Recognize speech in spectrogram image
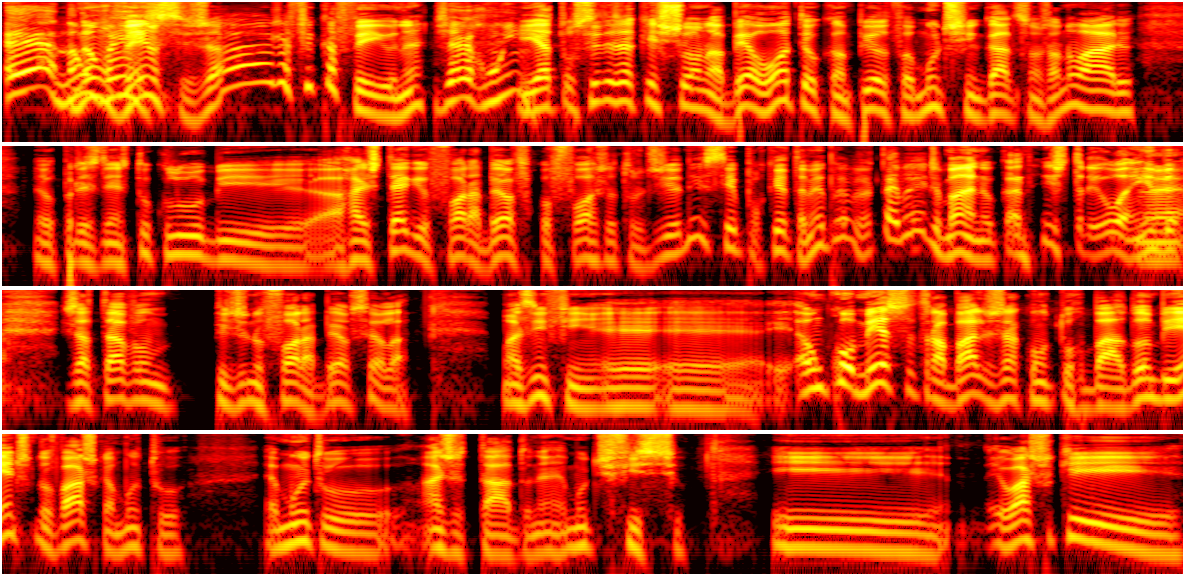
É, não, Não, vence. vence, já, já fica feio, né? Já é ruim. E a torcida já questiona. Abel, ontem o campeão foi muito xingado em São Januário, né, o presidente do clube. A hashtag Fora Abel ficou forte outro dia, nem sei porquê também, até bem demais, né? O cara nem estreou ainda, É. já estavam pedindo Fora Abel, sei lá. Mas enfim, é, é- é um começo do trabalho já conturbado. O ambiente no Vasco é muito, é muito agitado, né? É muito difícil. E eu acho que.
